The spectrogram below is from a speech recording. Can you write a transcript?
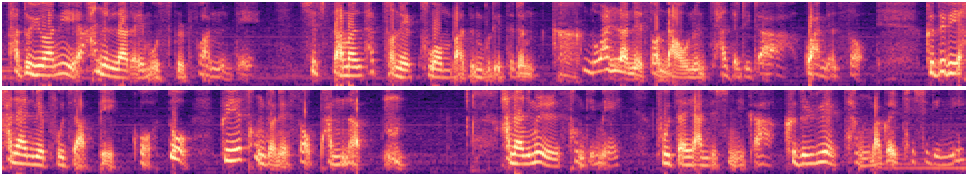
사도 요한이 하늘나라의 모습을 보았는데 14만 4천의 구원받은 무리들은 큰 환란에서 나오는 자들이라고 하면서 그들이 하나님의 보좌 앞에 있고 또 그의 성전에서 반납 하나님을 섬김에 보좌에 앉으시니까 그들 위에 장막을 치시리니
